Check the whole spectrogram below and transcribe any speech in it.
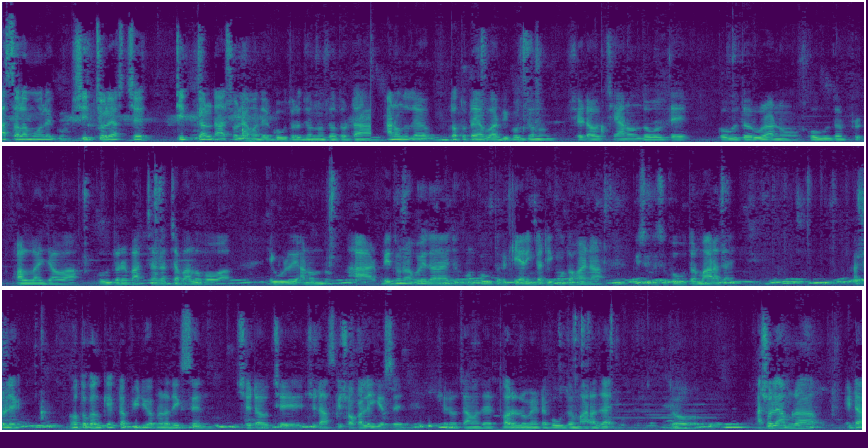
আসসালামু আলাইকুম। শীত চলে আসছে। শীতকালটা আসলে আমাদের কবুতরের জন্য যতটা আনন্দদায়ক, ততটাই আবার বিপজ্জনক। সেটা হচ্ছে আনন্দ বলতে কবুতর উড়ানো, কবুতর পাল্লায় যাওয়া, কবুতরের বাচ্চা কাচ্চা ভালো হওয়া, এগুলোই আনন্দ। আর বেদনা হয়ে দাঁড়ায় যখন কবুতরের কেয়ারিংটা ঠিক মতো হয় না, কিছু কিছু কবুতর মারা যায়। আসলে গতকালকে একটা ভিডিও আপনারা দেখছেন, সেটা হচ্ছে, সেটা আজকে সকালেই গেছে, সেটা হচ্ছে আমাদের থরের রুমে একটা কবুতর মারা যায়। তো আসলে আমরা এটা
